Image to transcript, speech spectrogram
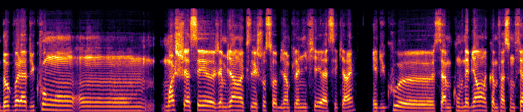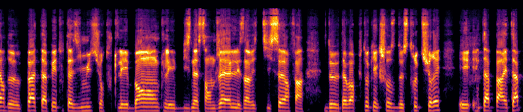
Donc voilà, du coup, on, on- moi je suis assez, euh, j'aime bien que les choses soient bien planifiées et assez carrées. Et du coup, euh, ça me convenait bien comme façon de faire de pas taper tout azimut sur toutes les banques, les business angels, les investisseurs, enfin, de d'avoir plutôt quelque chose de structuré et étape par étape.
